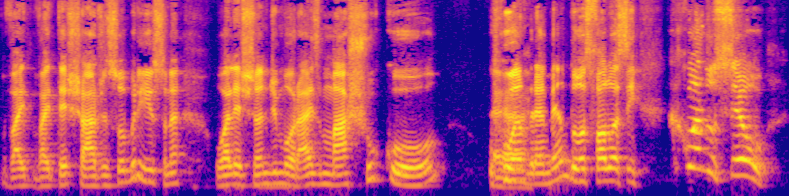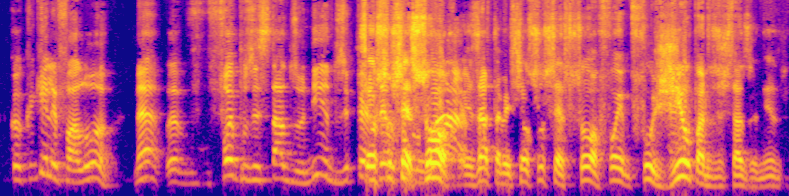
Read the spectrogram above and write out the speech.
vai, vai ter charge sobre isso, né? O Alexandre de Moraes machucou é. o André Mendonça. Falou assim: quando o seu. O que, que ele falou? Né? Foi para os Estados Unidos e perdeu Seu sucessor, exatamente, seu sucessor foi, fugiu para os Estados Unidos.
